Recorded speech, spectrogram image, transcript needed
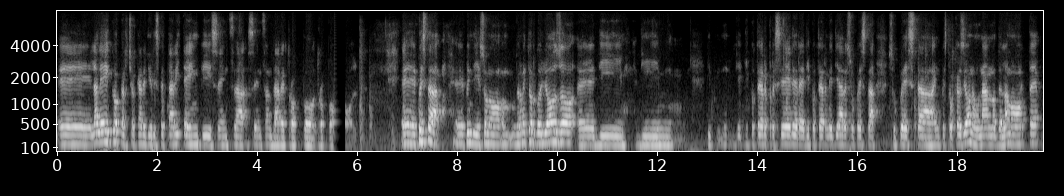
Eh, la leggo per cercare di rispettare i tempi senza, senza andare troppo, troppo oltre. Eh, questa, eh, quindi sono veramente orgoglioso eh, di, di, di, di, poter presiedere, di poter mediare su questa, su questa, in questa occasione, un anno della morte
